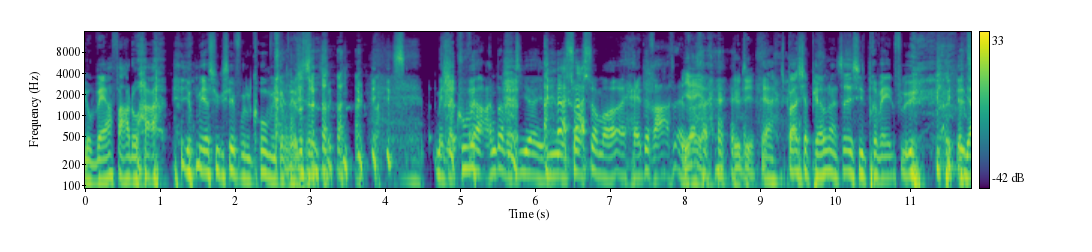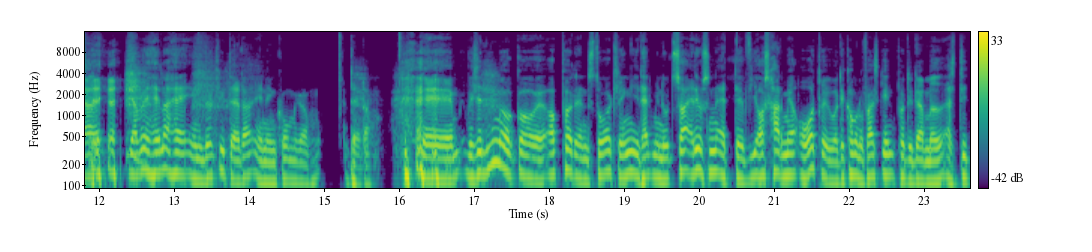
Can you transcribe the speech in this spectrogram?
jo værre far du har, jo mere succesfuld komiker bliver du sandsynligvis. Men der kunne være andre værdier i livet, så som at have det rart. Eller, Ja, ja, det er jo det. Ja, spørg Chappelle, når han sidder i sit privatfly. jeg, jeg vil hellere have en lykkelig datter, end en komiker datter. øh, hvis jeg lige må gå øh, op på den store klinge i et halvt minut, så er det jo sådan, at øh, vi også har det med at overdrive, og det kommer du faktisk ind på det der med, altså det,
